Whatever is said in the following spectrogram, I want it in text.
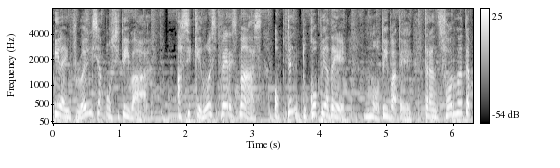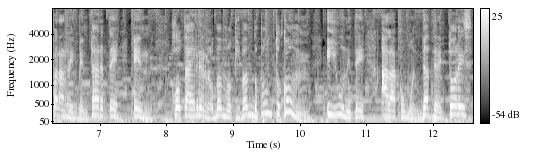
y la influencia positiva. Así que no esperes más, obtén tu copia de Motívate, transfórmate para reinventarte en jrromanmotivando.com y únete a la comunidad de lectores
